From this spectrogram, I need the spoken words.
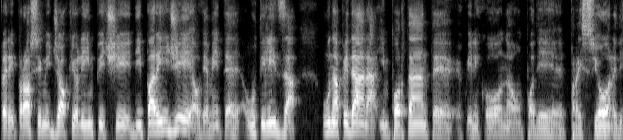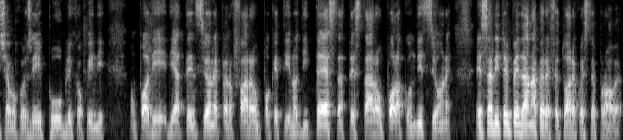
per i prossimi giochi olimpici di Parigi, ovviamente utilizza una pedana importante, quindi con un po' di pressione, diciamo così, pubblico, quindi un po' di, di, attenzione per fare un pochettino di test, testare un po' la condizione, è salito in pedana per effettuare queste prove.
